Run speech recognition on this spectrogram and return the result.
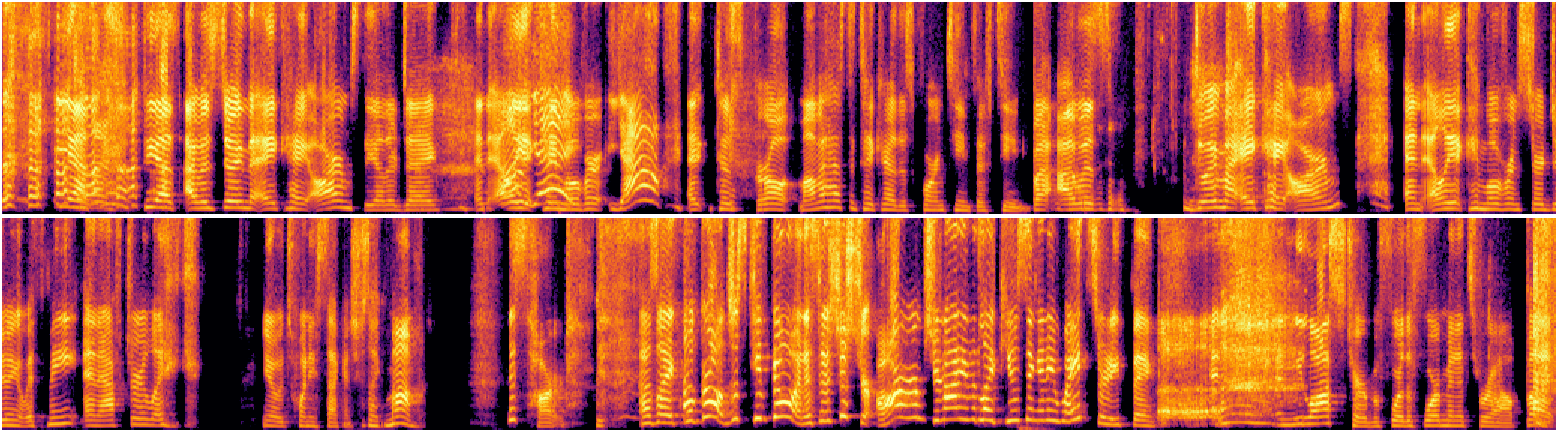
yes. P.S. I was doing the AK arms the other day, and oh, Elliot oh, came over. Yeah, because girl, Mama has to take care of this quarantine 15. But I was doing my AK arms, and Elliot came over and started doing it with me. And after like you know, 20 seconds. She's like, Mom, this is hard. I was like, well, girl, just keep going. I said, it's just your arms. You're not even like using any weights or anything. And, and we lost her before the four minutes were out. But,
